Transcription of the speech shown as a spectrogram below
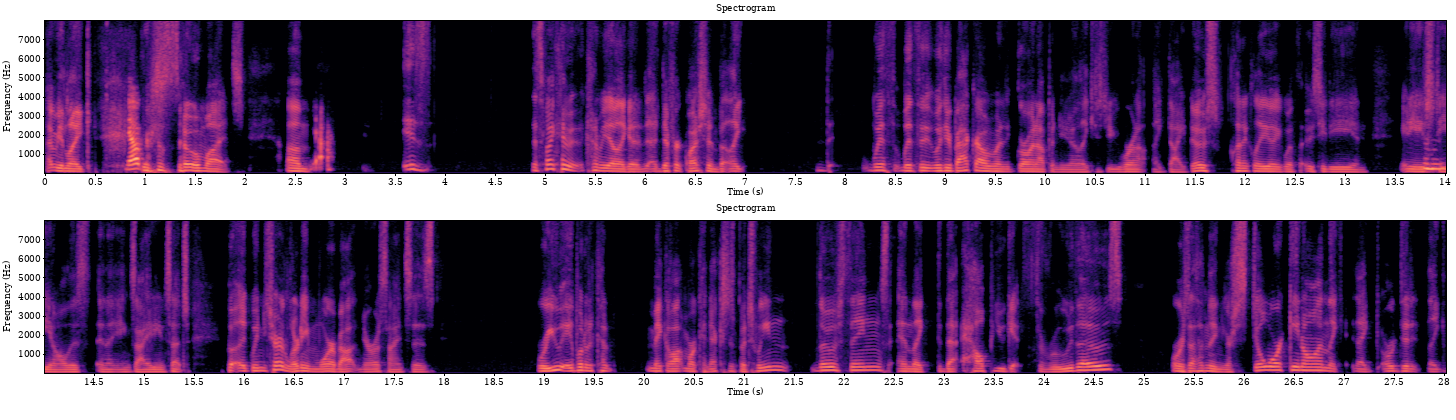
I mean, like yep. there's so much. Um, yeah. Is this might kind of, kind of be like a, a different question, but like with with with your background when growing up and you know like you were not like diagnosed clinically like with OCD and ADHD mm-hmm. and all this and anxiety and such but like when you started learning more about neurosciences were you able to kind of make a lot more connections between those things? And like did that help you get through those? Or is that something you're still working on? Like like or did it like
